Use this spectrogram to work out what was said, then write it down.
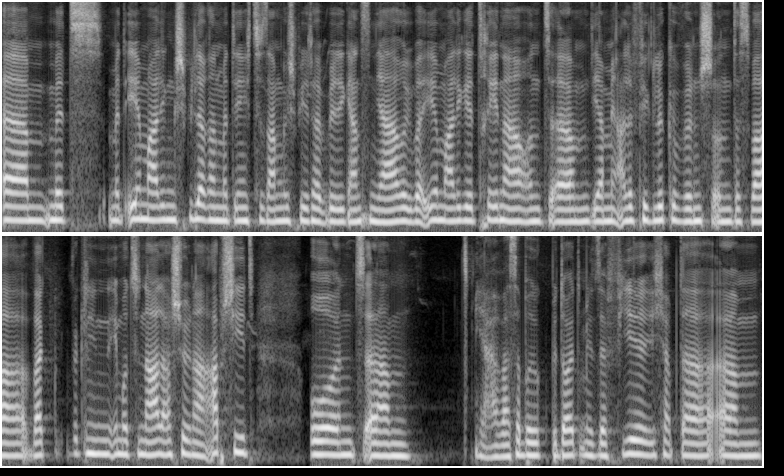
ähm, mit, mit ehemaligen Spielerinnen, mit denen ich zusammengespielt habe über die ganzen Jahre, über ehemalige Trainer und ähm, die haben mir alle viel Glück gewünscht und das war, war wirklich ein emotionaler, schöner Abschied und ähm, ja, Wasserburg bedeutet mir sehr viel. Ich habe da ähm,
